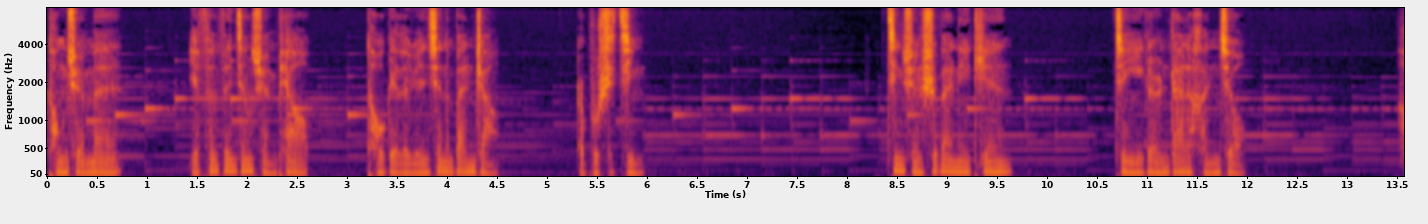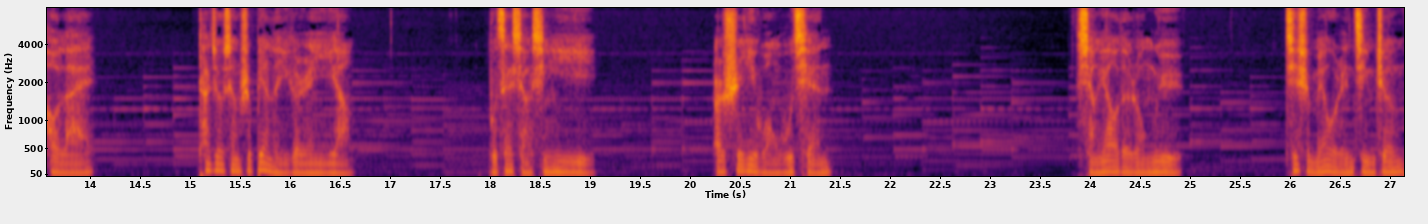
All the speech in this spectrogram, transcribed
同学们也纷纷将选票投给了原先的班长，而不是静。竞选失败那天，竟一个人待了很久。后来，他就像是变了一个人一样，不再小心翼翼，而是一往无前。想要的荣誉，即使没有人竞争，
